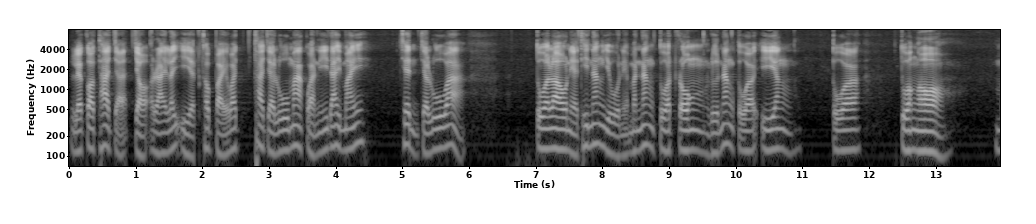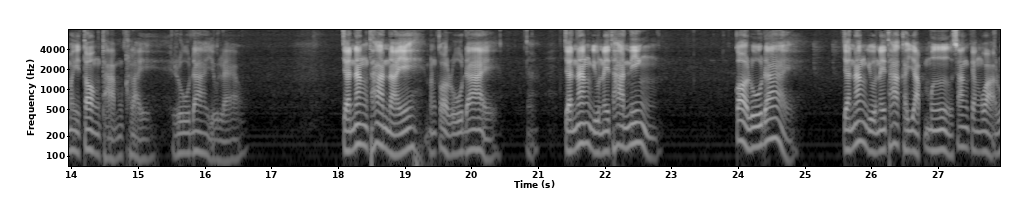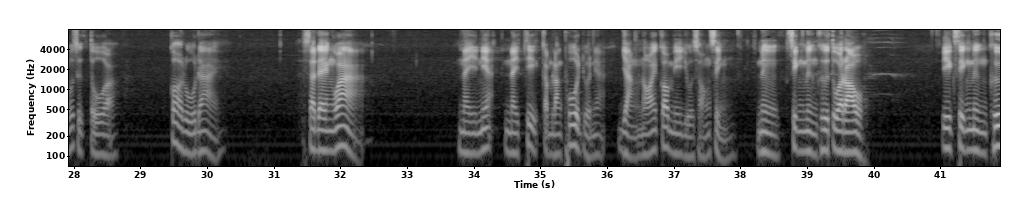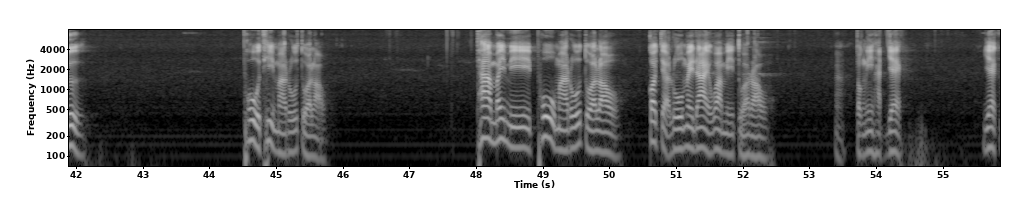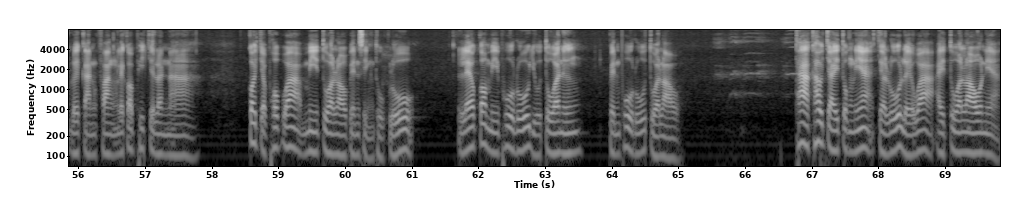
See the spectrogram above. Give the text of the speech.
แล้วก็ถ้าจะเจาะรายละเอียดเข้าไปว่าถ้าจะรู้มากกว่านี้ได้ไหม เช่นจะรู้ว่าตัวเราเนี่ยที่นั่งอยู่เนี่ยมันนั่งตัวตรงหรือนั่งตัวเอียง ตัวตัวงอ ไม่ต้องถามใคร รู้ได้อยู่แล้ว จะนั่งท่าไหนมันก็รู้ได้นะจะนั่งอยู่ในท่านิ่ง ก็รู้ได้ จะนั่งอยู่ในท่าขยับมือสร้างจังหวะรู้สึกตัว ก็รู้ได้ แสดงว่าในเนี้ยในที่กำลังพูดอยู่เนี่ยอย่างน้อยก็มีอยู่สองสิ่งหนึ่งสิ่งหนึ่งคือตัวเรา อีกสิ่งหนึ่งคือ ผู้ที่มารู้ตัวเรา ถ้าไม่มีผู้มารู้ตัวเรา ก็จะรู้ไม่ได้ว่ามีตัวเรา ตรงนี้หัดแยก แยกโดยการฟังแล้วก็พิจารณา ก็จะพบว่ามีตัวเราเป็นสิ่งถูกรู้ แล้วก็มีผู้รู้อยู่ตัวหนึ่งเป็นผู้รู้ตัวเรา ถ้าเข้าใจตรงนี้จะรู้เลยว่าไอ้ตัวเราเนี่ย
